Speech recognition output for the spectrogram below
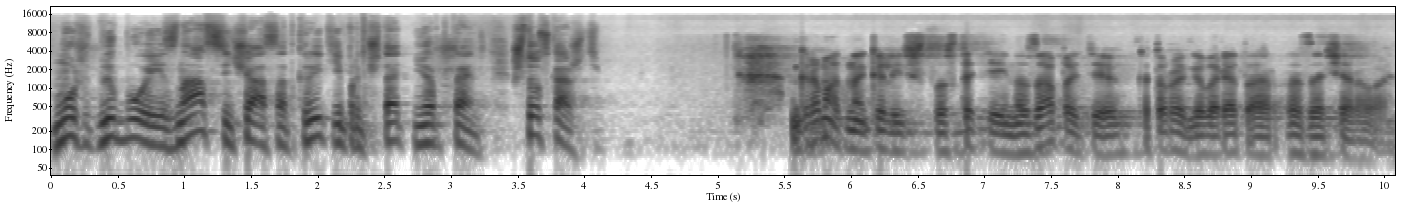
может любой из нас сейчас открыть и прочитать Нью-Йорк Таймс. Что скажете? Громадное количество статей на Западе, которые говорят о разочаровании.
